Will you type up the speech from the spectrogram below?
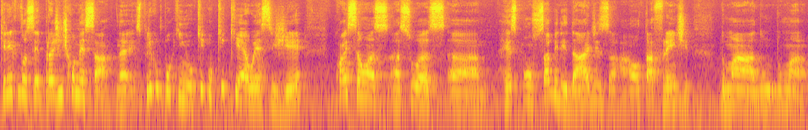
Queria que você, para a gente começar, né, explica um pouquinho o que, o que, que é o ESG, quais são as, as suas uh, responsabilidades ao estar à frente de, uma, de, uma,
